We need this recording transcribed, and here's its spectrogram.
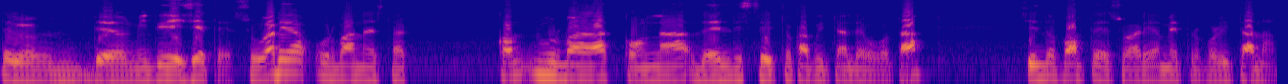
de 2017. Su área urbana está conurbada con la del Distrito Capital de Bogotá, siendo parte de su área metropolitana.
